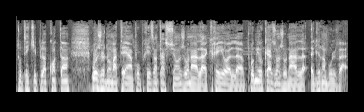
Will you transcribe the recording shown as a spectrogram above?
Tout ekip lan kontan. Oje nou maten pou prezentasyon jounal kreol. Premier okazyon jounal Gran Boulevard.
